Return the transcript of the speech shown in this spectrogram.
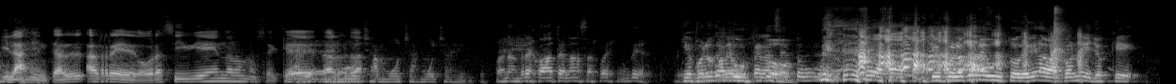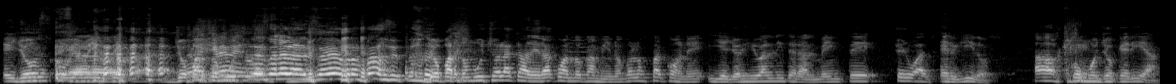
y la gente. gente al- alrededor así viéndonos, no sé qué, Había verdad. mucha, mucha, mucha gente. Bueno, Andrés, ¿cuándo te lanzas, pues? Un día. ¿Qué fue lo que me gustó? ¿Qué fue lo que me gustó de grabar con ellos? Que ellos, obviamente, yo parto mucho, propósito. yo parto mucho la cadera cuando camino con los tacones y ellos iban literalmente Igual. erguidos, Ah, ok. como yo quería.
